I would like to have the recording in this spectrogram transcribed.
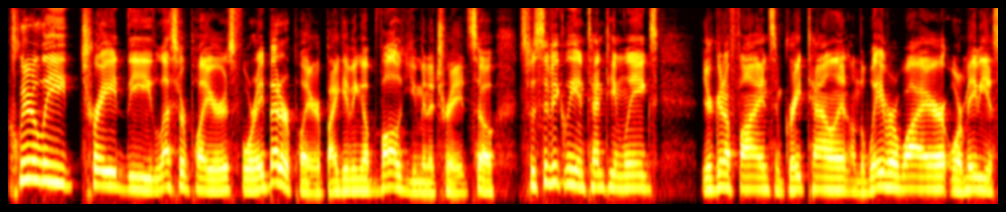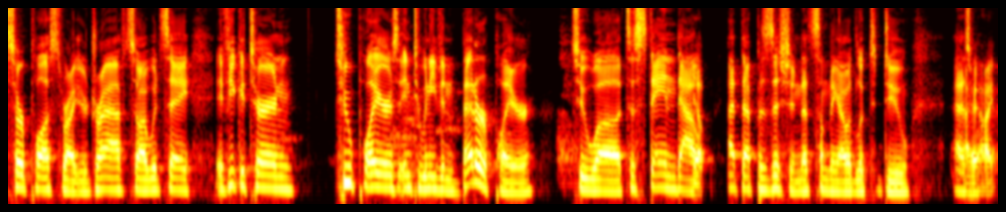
clearly trade the lesser players for a better player by giving up volume in a trade. So specifically in ten team leagues, you're going to find some great talent on the waiver wire, or maybe a surplus throughout your draft. So I would say if you could turn two players into an even better player to uh, to stand out yep. at that position, that's something I would look to do as I, well. I,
